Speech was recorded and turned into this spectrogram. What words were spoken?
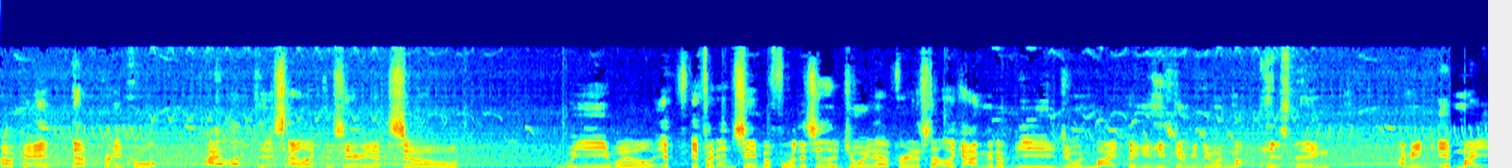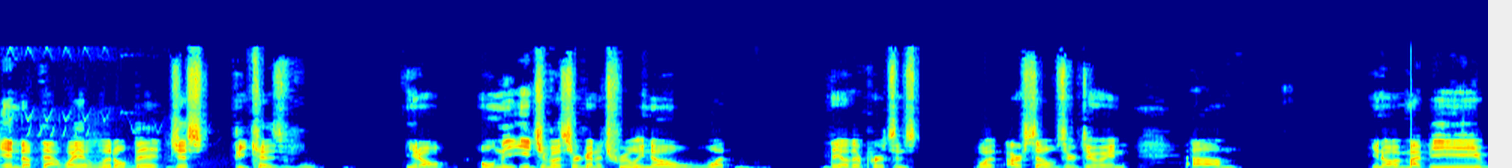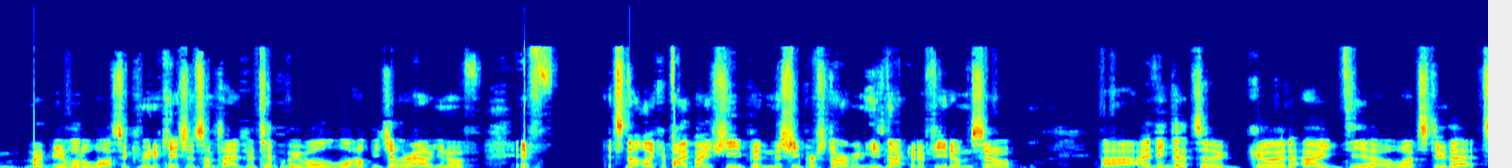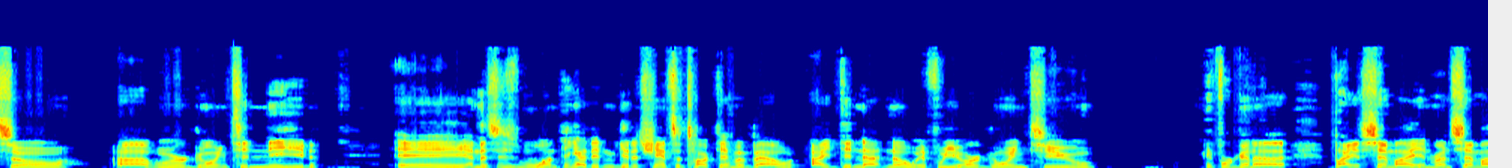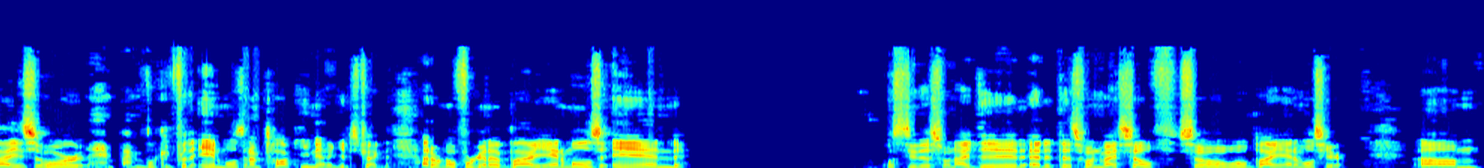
Okay, that's pretty cool. I like this. I like this area. So we will if, if i didn't say before this is a joint effort it's not like i'm going to be doing my thing and he's going to be doing my, his thing i mean it might end up that way a little bit just because you know only each of us are going to truly know what the other person's what ourselves are doing um, you know it might be might be a little loss of communication sometimes but typically we'll we'll help each other out you know if if it's not like if i buy sheep and the sheep are starving he's not going to feed them so uh, i think that's a good idea let's do that so uh, we're going to need a, and this is one thing I didn't get a chance to talk to him about. I did not know if we are going to, if we're gonna buy a semi and run semis, or I'm looking for the animals and I'm talking and I get distracted. I don't know if we're gonna buy animals and let's do this one. I did edit this one myself, so we'll buy animals here. Um,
